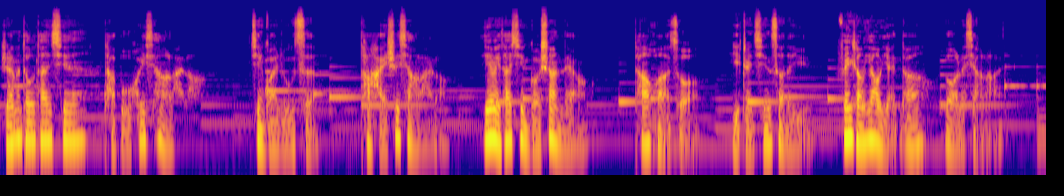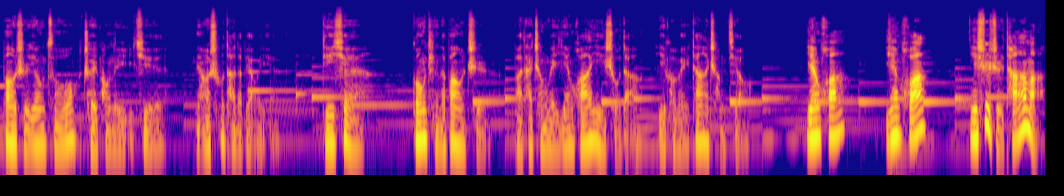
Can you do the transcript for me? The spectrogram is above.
人们都担心他不会下来了。尽管如此，他还是下来了，因为他性格善良。他化作。一阵金色的雨，非常耀眼地落了下来。报纸用足吹捧的语句描述他的表演。的确，宫廷的报纸把他称为烟花艺术的一个伟大成就。烟花，烟花，你是指他吗？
